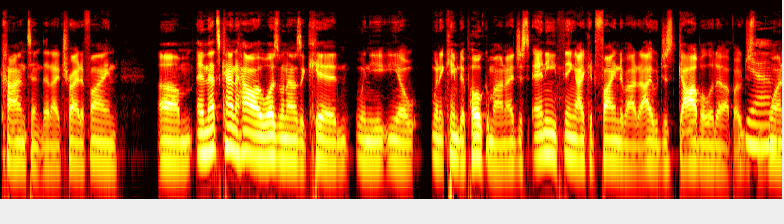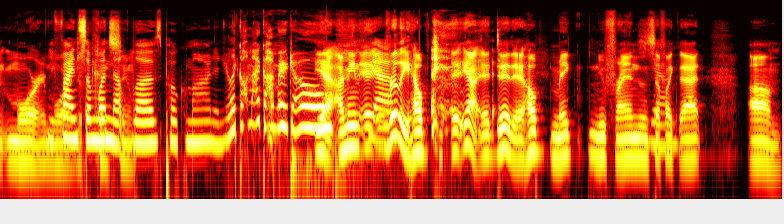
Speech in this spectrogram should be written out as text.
content that I try to find. Um, and that's kind of how I was when I was a kid. When you you know when it came to Pokemon, I just anything I could find about it, I would just gobble it up. I would just Yeah. want more and more. You more. find someone consume. that loves Pokemon, and you're like, oh my god, too. Yeah, I mean, it Yeah. really helped. it- yeah, it did. It helped make new friends and stuff Yeah. like that. Um,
